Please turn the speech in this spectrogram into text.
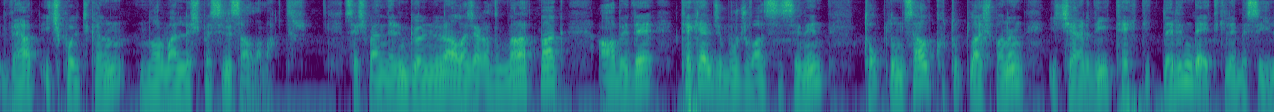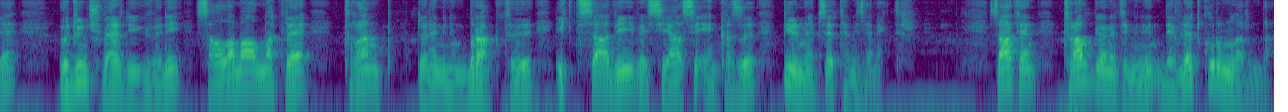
veya iç politikanın normalleşmesini sağlamaktır. Seçmenlerin gönlünü alacak adımlar atmak, ABD tekelci burjuvazisinin toplumsal kutuplaşmanın içerdiği tehditlerin de etkilemesiyle ödünç verdiği güveni sağlama almak ve Trump döneminin bıraktığı iktisadi ve siyasi enkazı bir nebze temizlemektir. Zaten Trump yönetiminin devlet kurumlarında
